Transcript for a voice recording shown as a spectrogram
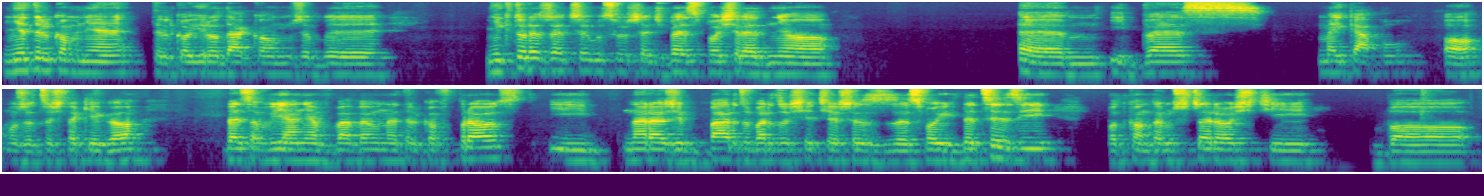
nie tylko mnie, tylko i rodakom, żeby niektóre rzeczy usłyszeć bezpośrednio em, i bez make-upu. O, może coś takiego. Bez owijania w bawełnę, tylko wprost. I na razie bardzo, bardzo się cieszę ze swoich decyzji pod kątem szczerości, bo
